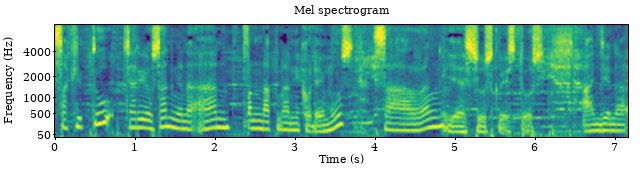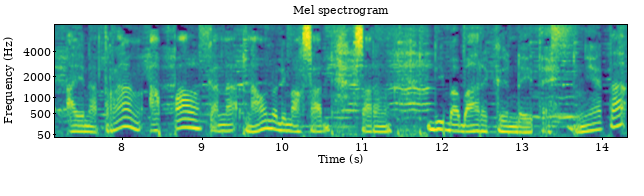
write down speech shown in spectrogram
sakitu cariyosan ngenaan pendakna Nikodemus sareng Yesus Kristus. Anjena Aina terang apal karena naon dimaksad sarang dibabar De teh. Nyata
